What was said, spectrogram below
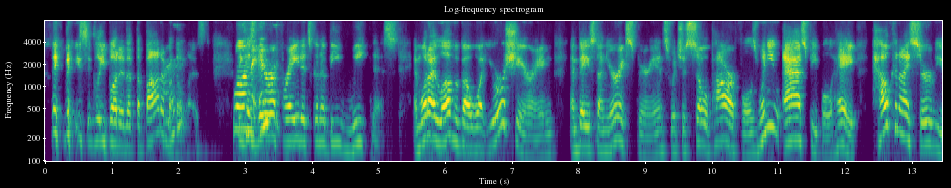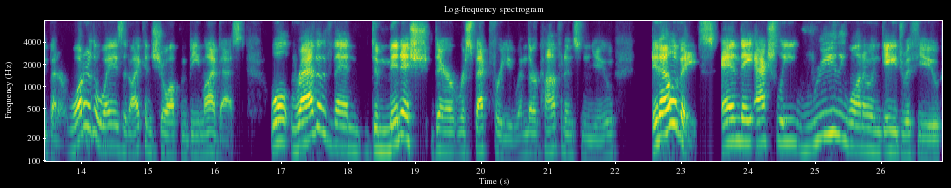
They basically put it at the bottom right. of the list well, because the they're afraid it's going to be weakness. And what I love about what you're sharing and based on your experience, which is so powerful, is when you ask people, hey, how can I serve you better? What are the ways that I can show up and be my best? Well, rather than diminish their respect for you and their confidence in you, it elevates and they actually really want to engage with you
